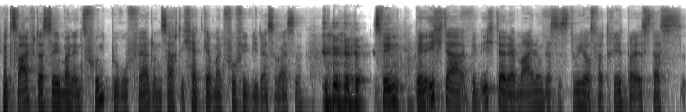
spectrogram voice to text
Ich bezweifle, dass da jemand ins Fundbüro fährt und sagt, ich hätte gerne mein Fuffi wieder, so weißt du. Deswegen bin ich da, bin ich da der Meinung, dass es durchaus vertretbar ist, dass,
